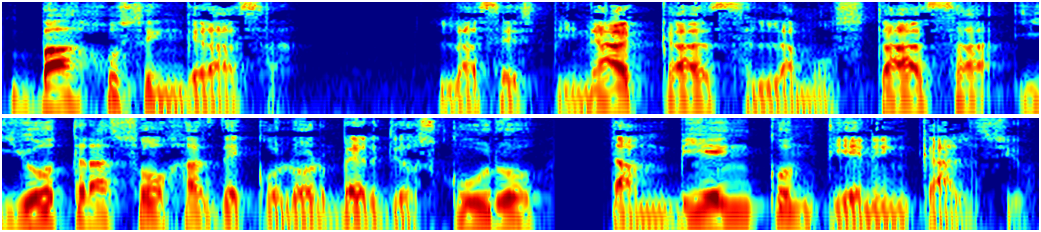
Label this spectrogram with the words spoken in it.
bajos en grasa. Las espinacas, la mostaza y otras hojas de color verde oscuro también contienen calcio.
